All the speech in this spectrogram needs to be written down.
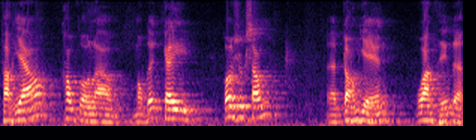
Phật giáo không còn là một cái cây có sức sống à, trọn vẹn hoàn thiện được.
